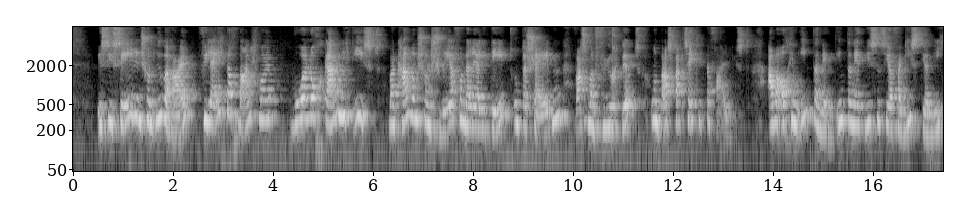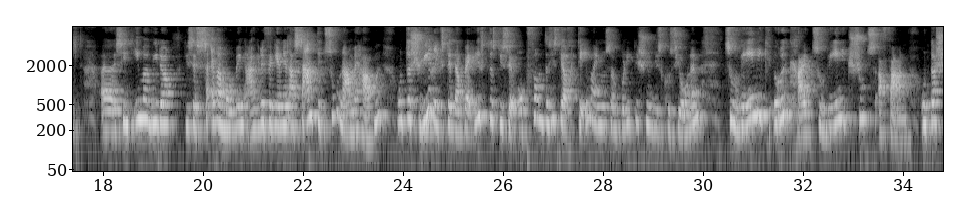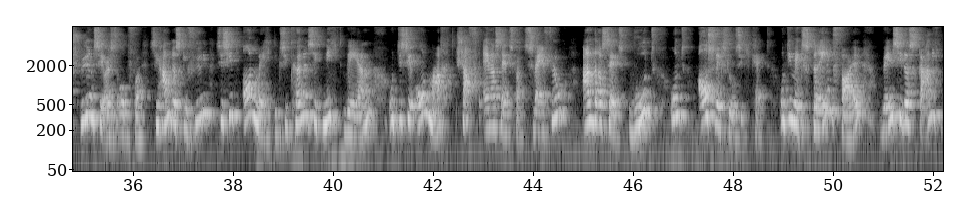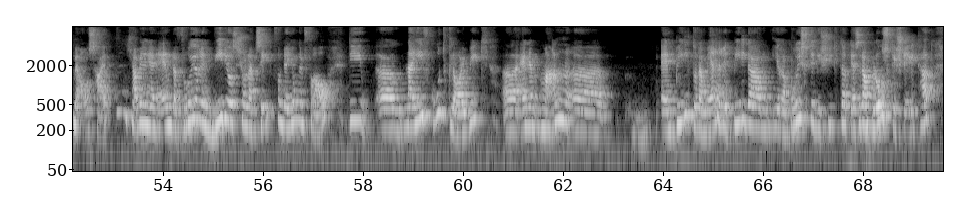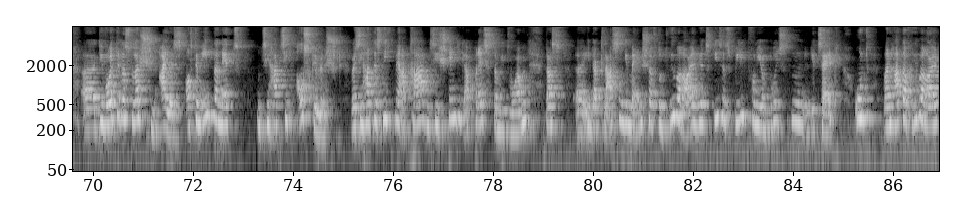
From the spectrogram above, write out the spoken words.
Sie sehen ihn schon überall, vielleicht auch manchmal, wo er noch gar nicht ist. Man kann dann schon schwer von der Realität unterscheiden, was man fürchtet und was tatsächlich der Fall ist aber auch im Internet. Internet, wissen Sie ja, vergisst ja nicht, äh, sind immer wieder diese Cybermobbing-Angriffe, die eine rasante Zunahme haben. Und das Schwierigste dabei ist, dass diese Opfer, und das ist ja auch Thema in unseren politischen Diskussionen, zu wenig Rückhalt, zu wenig Schutz erfahren. Und das spüren sie als Opfer. Sie haben das Gefühl, sie sind ohnmächtig, sie können sich nicht wehren und diese Ohnmacht schafft einerseits Verzweiflung, andererseits Wut und Ausweglosigkeit. Und im Extremfall, wenn Sie das gar nicht mehr aushalten, ich habe Ihnen in einem der früheren Videos schon erzählt von der jungen Frau, die äh, naiv gutgläubig äh, einem Mann äh, ein Bild oder mehrere Bilder ihrer Brüste geschickt hat, der sie dann bloßgestellt hat, äh, die wollte das löschen, alles, aus dem Internet. Und sie hat sich ausgelöscht, weil sie hat es nicht mehr ertragen. Sie ist ständig erpresst damit worden, dass äh, in der Klassengemeinschaft und überall wird dieses Bild von ihren Brüsten gezeigt. Und man hat auch überall,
